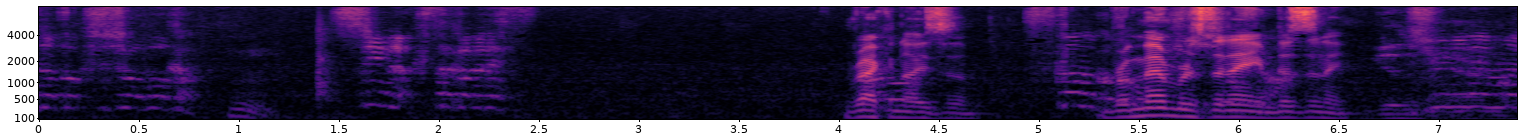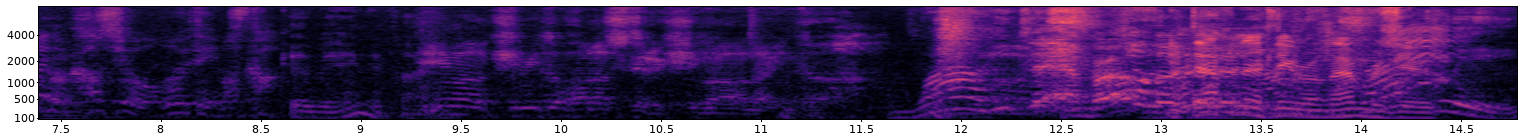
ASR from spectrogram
の特殊消防官新楽草壁です Recognizes him. Remembers the name, doesn't he? 12年前の歌詞を覚えていますか Could be anything. 今君と話してる暇はないんだ Wow, he just Damn, bro. He definitely remembers you. exactly.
